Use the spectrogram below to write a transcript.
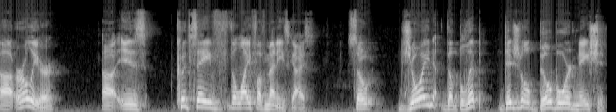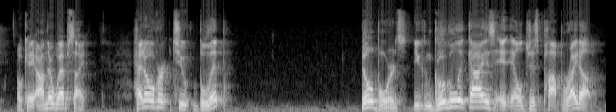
uh, earlier uh, is could save the life of many, guys. So join the Blip Digital Billboard Nation, okay, on their website. Head over to Blip Billboards. You can Google it, guys. It, it'll just pop right up.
